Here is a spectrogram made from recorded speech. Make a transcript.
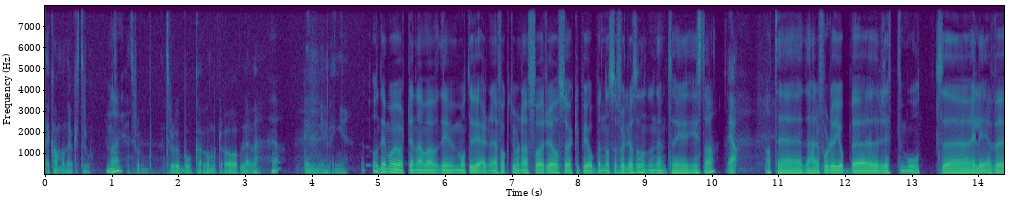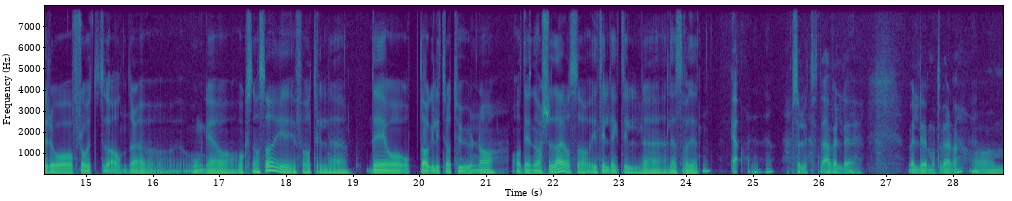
det kan man jo ikke tro. Jeg tror, jeg tror boka kommer til å overleve Ja. lenge, lenge. Og det må jo ha vært en av de motiverende faktorene for å søke på jobben, og selvfølgelig også, som du nevnte i, i stad. Ja. At det, det her får du jobbe rett mot uh, elever, og for så vidt andre unge og voksne også, i forhold til uh, det å oppdage litteraturen og, og det universet der, også i tillegg til uh, leseferdigheten. Ja. Ja. Absolutt. Det er veldig, veldig motiverende. Ja. Og um,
